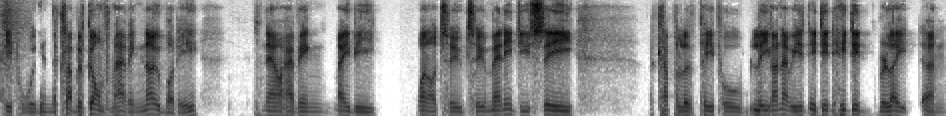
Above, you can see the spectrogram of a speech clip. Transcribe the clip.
people within the club? We've gone from having nobody to now having maybe one or two too many. Do you see a couple of people leave? I know he, he did he did relate um,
